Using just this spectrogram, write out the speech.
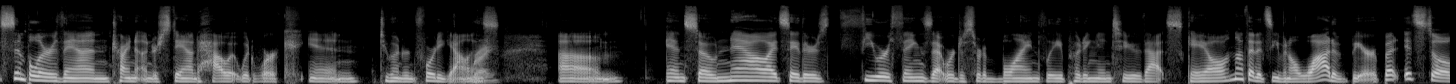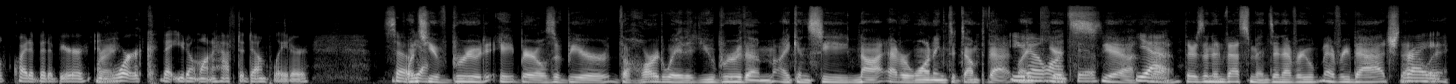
simpler than trying to understand how it would work in 240 gallons. Right. Um, and so now I'd say there's fewer things that we're just sort of blindly putting into that scale. Not that it's even a lot of beer, but it's still quite a bit of beer and right. work that you don't want to have to dump later. So once yeah. you've brewed eight barrels of beer the hard way that you brew them, I can see not ever wanting to dump that. You like, don't want to. Yeah, yeah, yeah. There's an investment in every every batch that right. way.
